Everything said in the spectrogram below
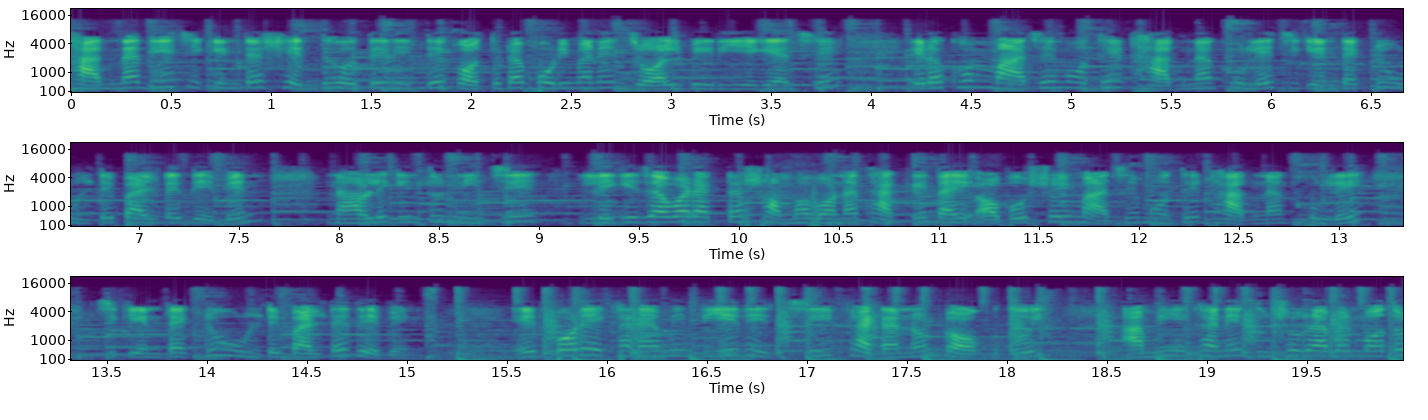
ঢাকনা দিয়ে চিকেনটা সেদ্ধ হতে দিতে কতটা পরিমাণে জল বেরিয়ে গেছে। এরকম মাঝে মধ্যে ঢাকনা খুলে চিকেনটা একটু উল্টে পাল্টে দেবেন। না হলে কিন্তু নিচে লেগে যাওয়ার একটা সম্ভাবনা থাকে, তাই অবশ্যই মাঝে মধ্যে ঢাকনা খুলে চিকেনটা একটু উল্টে পাল্টে দেবেন। এরপরে এখানে আমি দিয়ে দিচ্ছি ফ্যাটানো টক দই। আমি এখানে দুশো গ্রামের মতো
